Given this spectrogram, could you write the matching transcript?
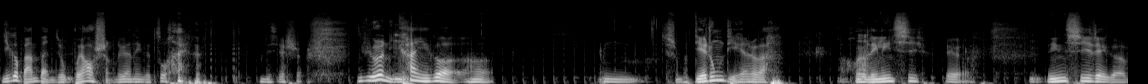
一个版本就不要省略那个做爱的 那些事儿。你比如说，你看一个嗯，嗯，什么《碟中谍》是吧？啊，或者《零零七》这个《零零七》这个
